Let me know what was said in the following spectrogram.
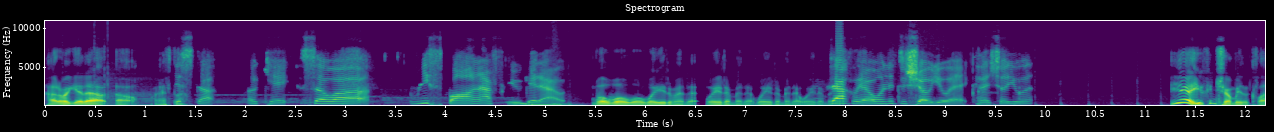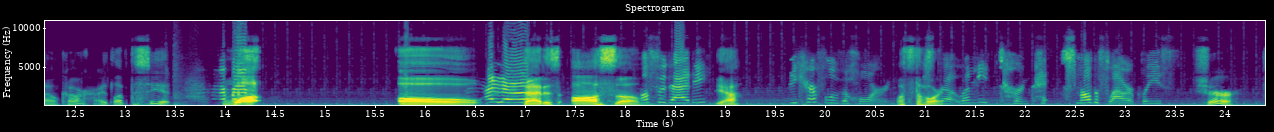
How do I get out? Oh, I have to. Just uh, okay. So uh, respawn after you get out. Whoa, whoa, whoa. Wait a minute. Wait a minute. Wait a minute. Wait a minute. Exactly. I wanted to show you it. Can I show you it? Yeah, you can show me the clown car. I'd love to see it. What? Oh, Hello. that is awesome. Also, Daddy, Yeah? be careful of the horn. What's the Just, horn? uh, let me turn. smell the flower, please. Sure.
